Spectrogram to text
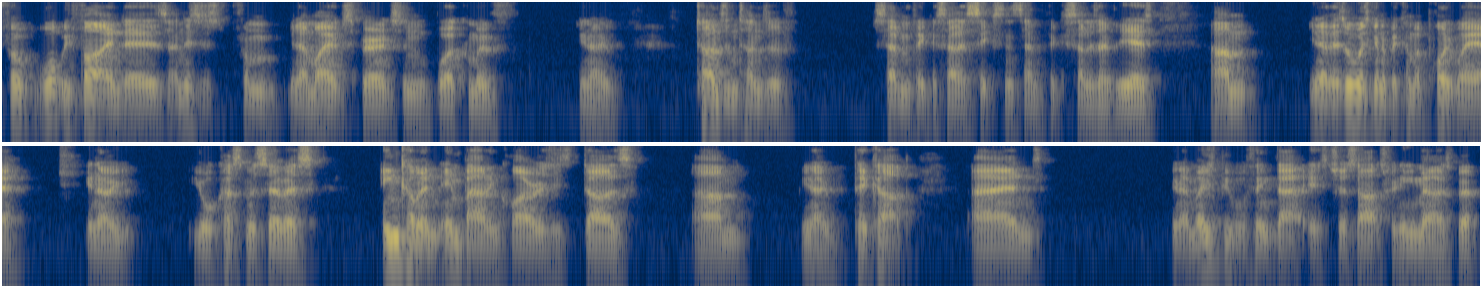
for what we find is, and this is from you know my experience in working with you know tons and tons of seven-figure sellers, six and seven-figure sellers over the years. Um, you know, there's always going to become a point where you know your customer service income and inbound inquiries does um, you know pick up, and you know most people think that it's just answering emails, but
